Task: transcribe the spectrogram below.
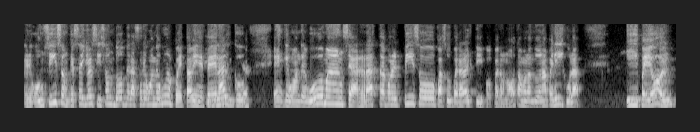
eh, o un season, qué sé yo, el season 2 de la serie Wonder Woman, pues está bien. Este es el arco en que Wonder Woman se arrastra por el piso para superar al tipo. Pero no, estamos hablando de una película. Y peor,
